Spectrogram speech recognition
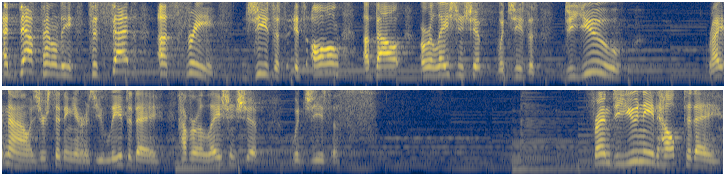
a death penalty to set us free. Jesus. It's all about a relationship with Jesus. Do you, right now, as you're sitting here, as you leave today, have a relationship with Jesus? Friend, do you need help today?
